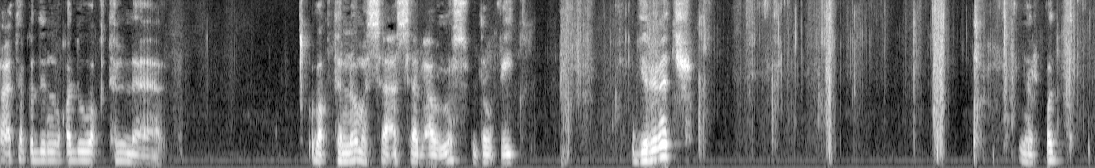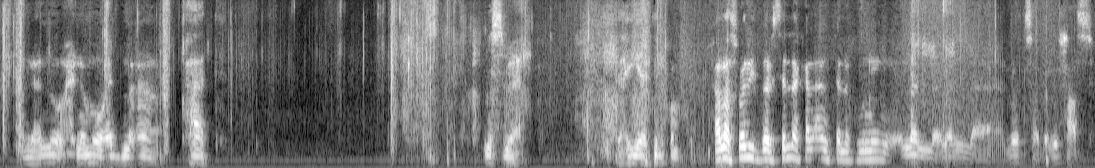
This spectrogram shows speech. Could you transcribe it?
أعتقد أنه قد وقت وقت النوم الساعة السابعة ونصف بتوقيت. جرينتش. نرقد لأنه إحنا موعد مع قهات مصباح تحياتي لكم. خلاص وليد برسل لك الآن تلفوني لل- لل- للواتساب الخاص.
